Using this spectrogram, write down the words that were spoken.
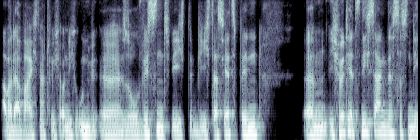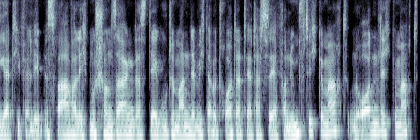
Aber da war ich natürlich auch nicht un äh, so wissend, wie ich, wie ich das jetzt bin. Ähm, ich würde jetzt nicht sagen, dass das ein Negativerlebnis war, weil ich muss schon sagen, dass der gute Mann, der mich da betreut hat, der hat das sehr vernünftig gemacht und ordentlich gemacht.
